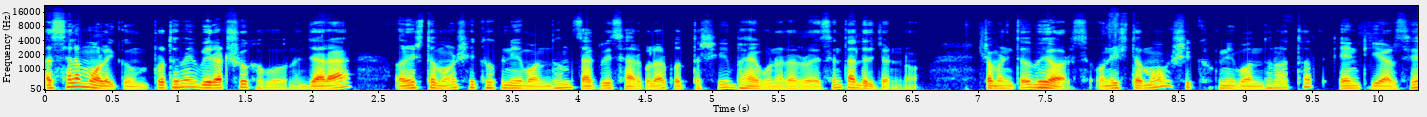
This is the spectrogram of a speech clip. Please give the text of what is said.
আসসালামু আলাইকুম। প্রথমে বিরাট সুখবর, যারা উনিশতম শিক্ষক নিবন্ধন চাকরি সার্কুলার প্রত্যাশী ভাই বোনেরা রয়েছেন তাদের জন্য। সম্মানিত ভিওয়ার্স উনিশতম শিক্ষক নিবন্ধন অর্থাৎ এনটিআরসি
